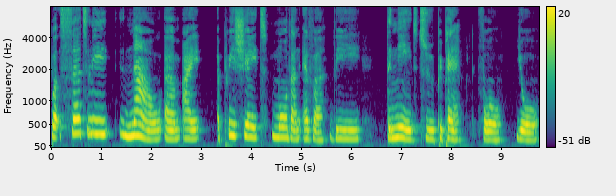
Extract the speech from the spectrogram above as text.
But certainly now um, I appreciate more than ever the the need to prepare for your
